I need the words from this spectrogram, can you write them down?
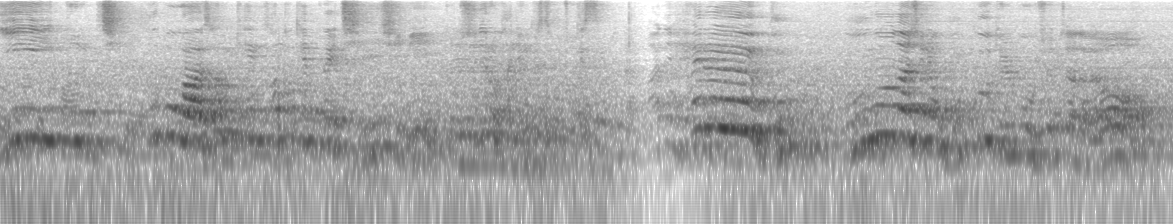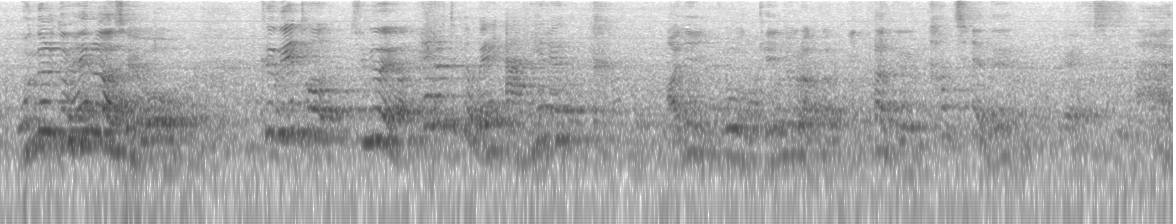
이 좀 후보와 선 캠- 선거 캠프의 진심이 좀 순위로 반영됐으면 좋겠습니다. 아니 해를 무- 응원하시려고 문구 들고 오셨잖아요. 오늘도 해를 하세요. 그 위에 더 중요해요. 헤르 투표 왜? 아, 헤르. 아니 저 개인적으로 아까 기타 그 타체는 네, 아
